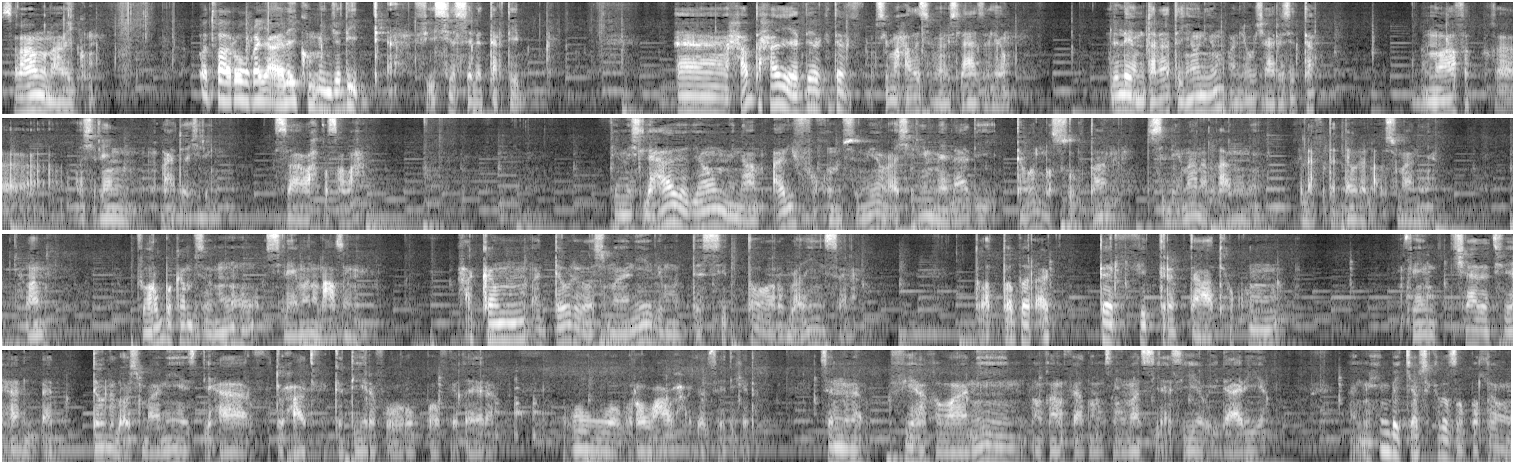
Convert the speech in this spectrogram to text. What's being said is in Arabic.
السلام عليكم. ود فاروق رجع عليكم من جديد في سلسلة ترتيب أه حابة حاجة جديدة كده فيما حدث في مثل هذا اليوم. ليلة يوم تلاتة يونيو اللي هو شهر ستة. الموافق آه، عشرين واحد وعشرين الساعة واحدة صباحا. في مثل هذا اليوم من عام ألف وخمسمائة وعشرين ميلادي تولى السلطان سليمان القانوني خلافة الدولة العثمانية. تمام؟ في أوروبا كان بيسموه سليمان العظيم. حكم الدولة العثمانية لمدة ستة وأربعين سنة. تعتبر أكتر فترة بتاعت حكم في شهدت فيها الدولة العثمانية ازدهار وفتوحات في كثيرة في أوروبا وفي غيرها. قوة وروعة وحاجات زي دي كده. سنة فيها قوانين وكان فيها تنظيمات سياسية وإدارية. المهم بالجابس كده ظبط لهم.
